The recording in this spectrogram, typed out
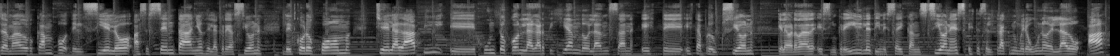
llamado Campo del Cielo a 60 años de la creación del coro Quom Chela Lapi, eh, junto con Lagartijeando lanzan este, esta producción que la verdad es increíble, tiene seis canciones, este es el track número uno del lado A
